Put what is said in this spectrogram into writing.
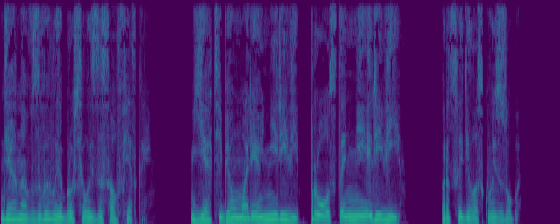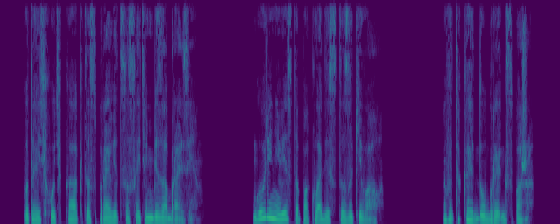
Диана взвыла и бросилась за салфеткой. «Я тебя умоляю, не реви, просто не реви!» процедила сквозь зубы, пытаясь хоть как-то справиться с этим безобразием. Горе-невеста покладисто закивала. Вы такая добрая госпожа.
